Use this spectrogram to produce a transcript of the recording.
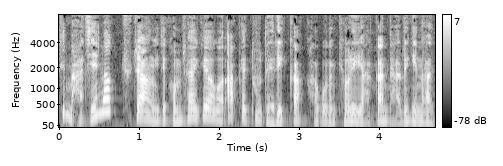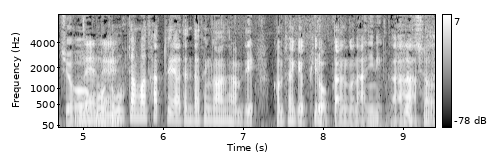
그 마지막 주장 이제 검찰 개혁은 앞에 두 대립각하고는 결이 약간 다르긴 하죠. 네네. 뭐 조국 장관 사퇴해야 된다 생각하는 사람들이 검찰 개혁 필요 없다는 건 아니니까. 그렇죠.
